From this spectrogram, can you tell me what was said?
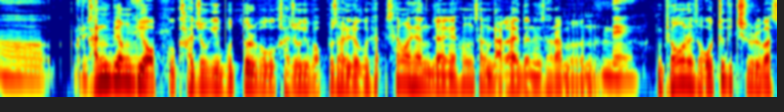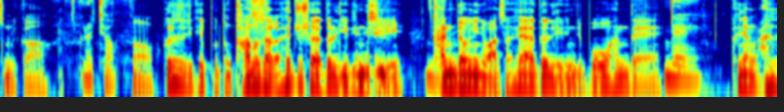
어, 그렇죠. 간병비 네. 없고 가족이 못 돌보고 가족이 먹고 살려고 혀- 생활 현장에 항상 나가야 되는 사람은 네. 병원에서 어떻게 치료를 받습니까? 그렇죠. 어, 그래서 이게 보통 간호사가 해주셔야 될 일인지 네. 간병인이 와서 해야 될 일인지 뭐한데 네. 그냥 아유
